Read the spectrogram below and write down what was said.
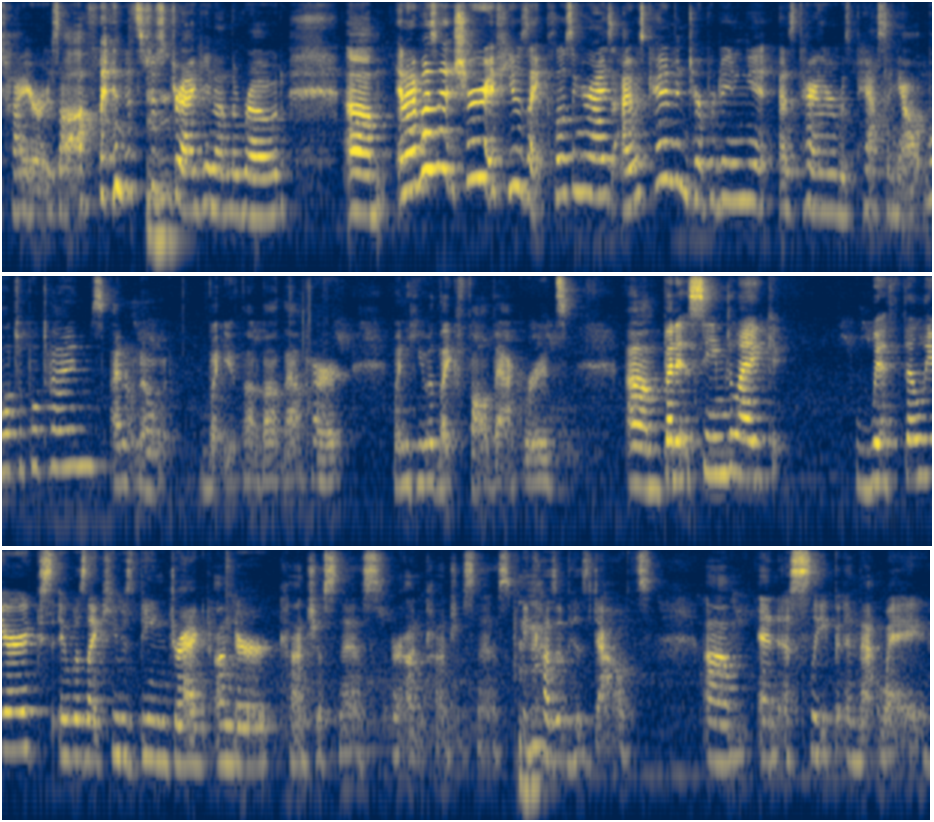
tire is off and it's just Mhm. dragging on the road. Um, and I wasn't sure if he was like closing her eyes. I was kind of interpreting it as Tyler was passing out multiple times. I don't know what you thought about that part when he would like fall backwards. Um, but it seemed like with the lyrics, it was like he was being dragged under consciousness or unconsciousness Mhm. because of his doubts um, and asleep in that way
